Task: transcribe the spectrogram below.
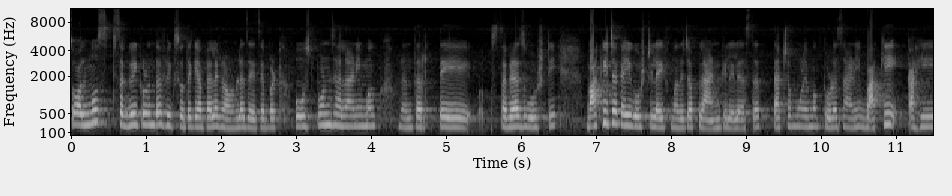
सो ऑलमोस्ट सगळीकडून तर फिक्स होतं की आपल्याला ग्राउंडला जायचं आहे बट पोस्टपोन झालं आणि मग नंतर ते सगळ्याच गोष्टी बाकीच्या काही गोष्टी लाईफमध्ये ज्या प्लॅन केलेल्या असतात त्याच्यामुळे मग थोडंसं आणि बाकी काही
